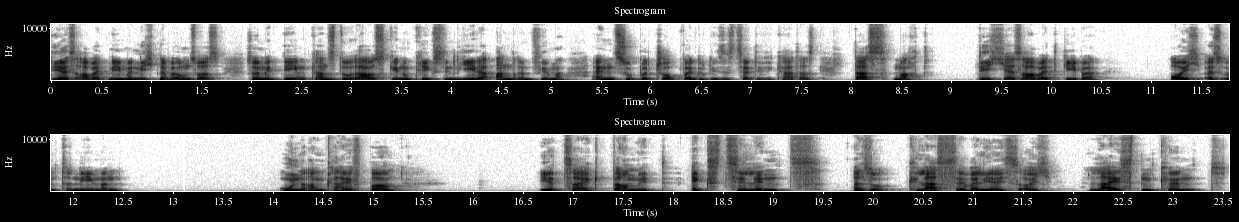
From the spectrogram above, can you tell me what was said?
dir als Arbeitnehmer nicht nur bei uns was, sondern mit dem kannst du rausgehen und kriegst in jeder anderen Firma einen super Job, weil du dieses Zertifikat hast. Das macht dich als Arbeitgeber, euch als Unternehmen unangreifbar. Ihr zeigt damit Exzellenz, also Klasse, weil ihr es euch leisten könnt,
